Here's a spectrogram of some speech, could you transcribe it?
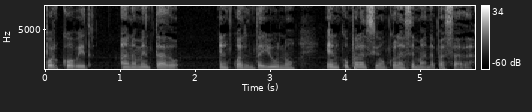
por COVID han aumentado en 41 en comparación con la semana pasada.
